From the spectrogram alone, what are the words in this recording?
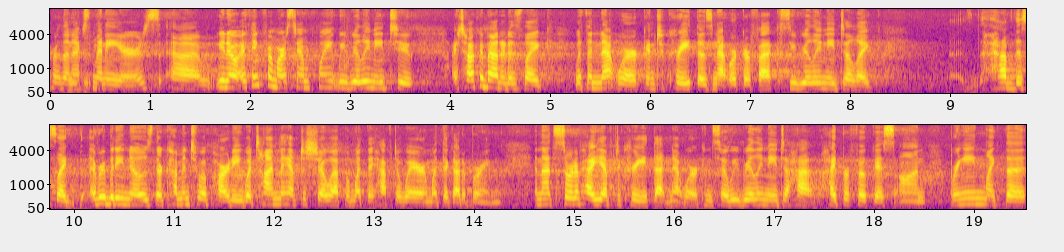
for the next many years. Um, you know, I think from our standpoint, we really need to, I talk about it as like with a network and to create those network effects, you really need to like have this like, everybody knows they're coming to a party, what time they have to show up and what they have to wear and what they got to bring. And that's sort of how you have to create that network. And so we really need to have hyper focus on bringing like the,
